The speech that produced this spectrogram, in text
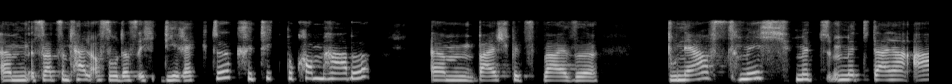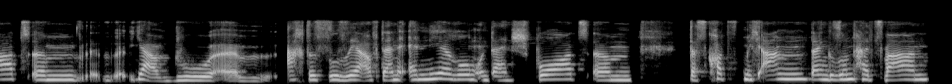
Ähm, es war zum Teil auch so, dass ich direkte Kritik bekommen habe. Ähm, beispielsweise, du nervst mich mit, mit deiner Art, ähm, ja, du ähm, achtest so sehr auf deine Ernährung und deinen Sport. Ähm, das kotzt mich an, dein Gesundheitswahn.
